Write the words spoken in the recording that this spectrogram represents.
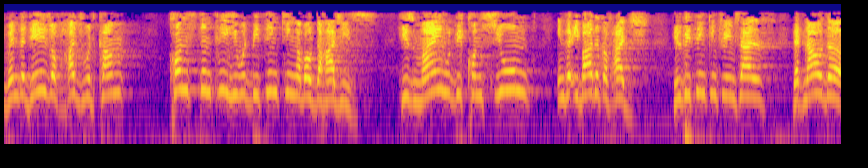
when the days of Hajj would come, constantly he would be thinking about the Hajis. His mind would be consumed in the ibadat of Hajj, he'll be thinking to himself that now the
